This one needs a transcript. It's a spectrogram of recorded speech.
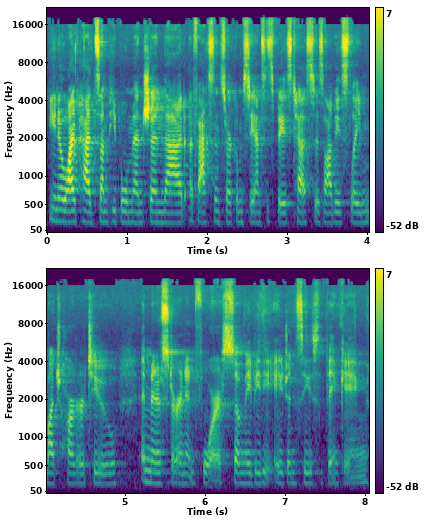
you know, I've had some people mention that a facts and circumstances-based test is obviously much harder to administer and enforce. So maybe the agency's thinking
